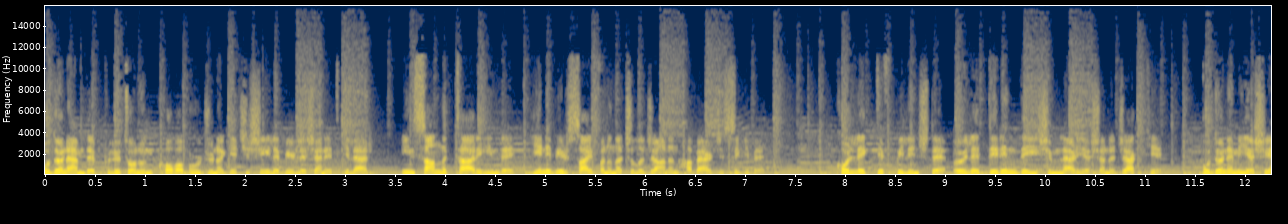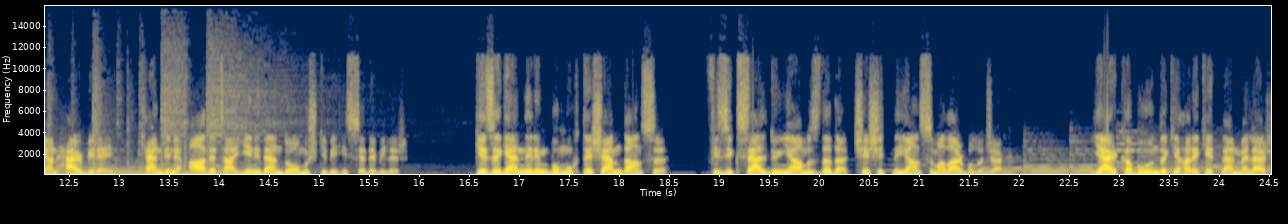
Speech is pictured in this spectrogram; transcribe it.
Bu dönemde Plüton'un Kova burcuna geçişiyle birleşen etkiler, insanlık tarihinde yeni bir sayfanın açılacağının habercisi gibi. Kolektif bilinçte öyle derin değişimler yaşanacak ki, bu dönemi yaşayan her birey, kendini adeta yeniden doğmuş gibi hissedebilir. Gezegenlerin bu muhteşem dansı, fiziksel dünyamızda da çeşitli yansımalar bulacak. Yer kabuğundaki hareketlenmeler,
